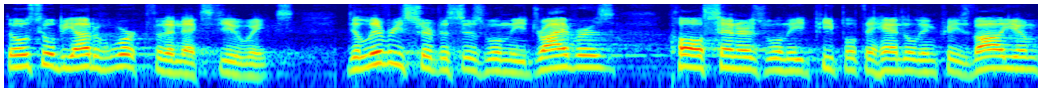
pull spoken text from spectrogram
those who will be out of work for the next few weeks. Delivery services will need drivers, Call centers will need people to handle increased volume.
